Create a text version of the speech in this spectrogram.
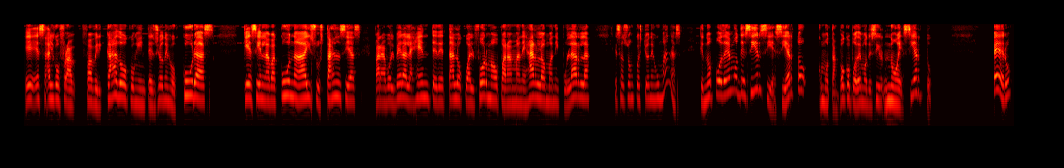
es algo fabricado con intenciones oscuras, que si en la vacuna hay sustancias para volver a la gente de tal o cual forma o para manejarla o manipularla. Esas son cuestiones humanas que no podemos decir si es cierto, como tampoco podemos decir no es cierto. Pero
